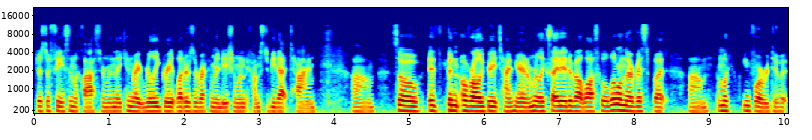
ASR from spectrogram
just a face in the classroom and they can write really great letters of recommendation when it comes to be that time. Um, so it's been overall a great time here and I'm really excited about law school, a little nervous, but um, I'm looking forward to it.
